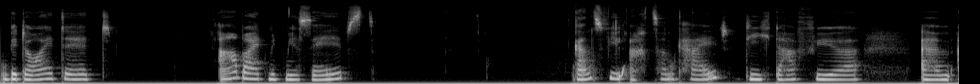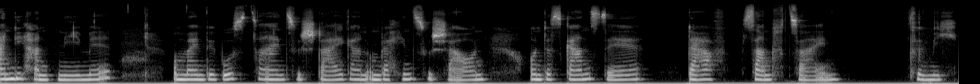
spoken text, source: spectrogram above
bedeutet Arbeit mit mir selbst ganz viel Achtsamkeit, die ich dafür ähm, an die Hand nehme um mein Bewusstsein zu steigern, um dahin zu schauen. Und das Ganze darf sanft sein für mich,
